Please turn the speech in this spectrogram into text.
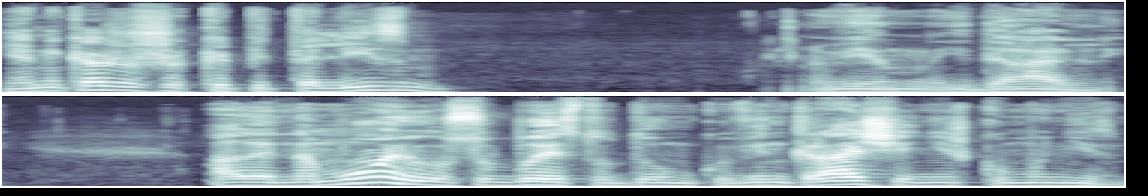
Я не кажу, що капіталізм він ідеальний. Але на мою особисту думку, він краще, ніж комунізм.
